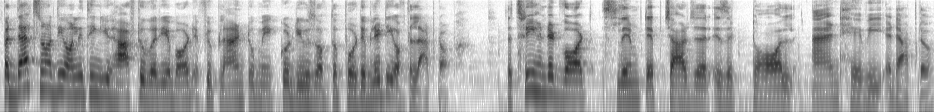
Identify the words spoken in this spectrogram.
But that's not the only thing you have to worry about if you plan to make good use of the portability of the laptop. The 300 watt slim tip charger is a tall and heavy adapter.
